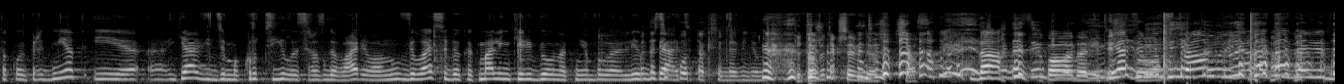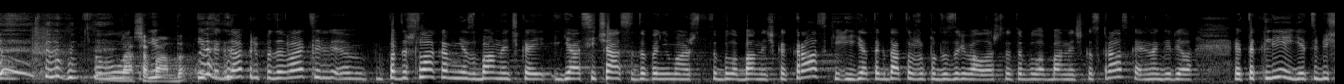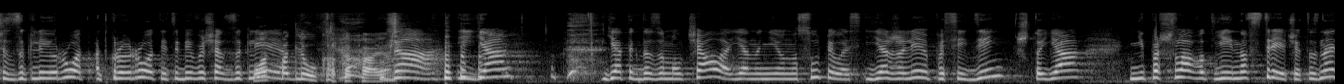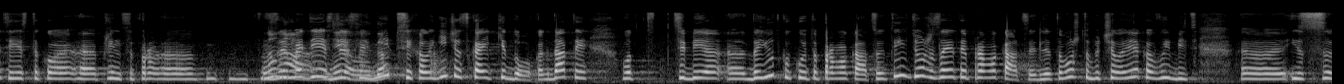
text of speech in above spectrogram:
такой предмет, и э, я, видимо, крутилась, разговаривала, ну вела себя как маленький ребенок, мне было лет Мы до пять. сих пор так себя ведем. Ты тоже так себя ведешь сейчас? Да. Я демонстрант, я так себя веду. Наша И- банда. И тогда преподаватель э, подошла ко мне с баночкой, я сейчас это понимаю, что это была баночка краски, и я тогда тоже подозревала, что это была баночка с краской. Она говорила, это клей, я тебе сейчас заклею рот, открой рот, я тебе его сейчас заклею. Вот подлюка какая. Да, и я, я тогда замолчала, я на нее насупилась, и я жалею по сей день, что я не пошла вот ей навстречу. Это, знаете, есть такой э, принцип э, да, взаимодействия с делай, людьми, да? психологическое айкидо. Когда ты вот тебе э, дают какую-то провокацию, ты идешь за этой провокацией для того, чтобы человека выбить э, из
